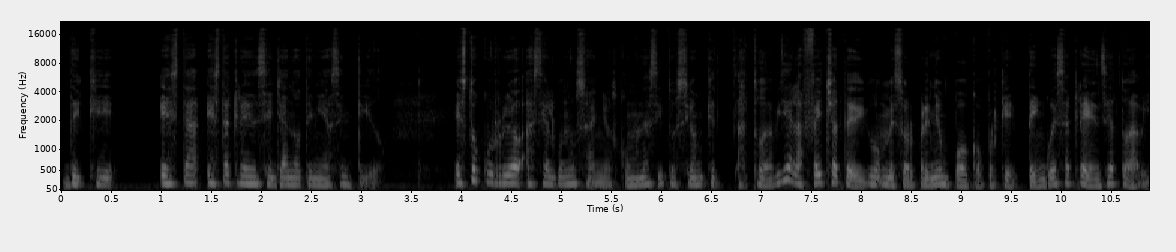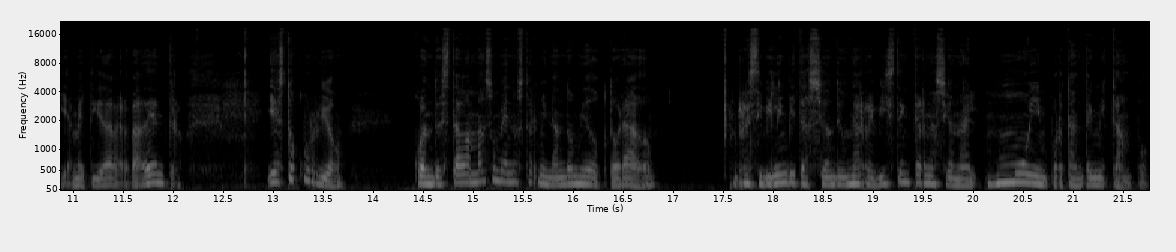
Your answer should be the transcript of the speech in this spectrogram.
de que esta, esta creencia ya no tenía sentido. Esto ocurrió hace algunos años con una situación que todavía la fecha, te digo, me sorprende un poco porque tengo esa creencia todavía metida, ¿verdad?, dentro. Y esto ocurrió cuando estaba más o menos terminando mi doctorado. Recibí la invitación de una revista internacional muy importante en mi campo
